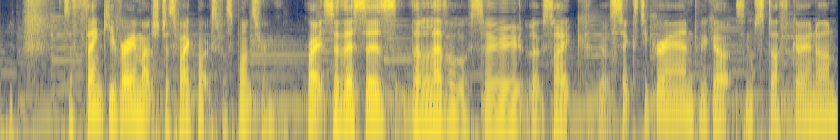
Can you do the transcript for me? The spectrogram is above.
so thank you very much to Swagbucks for sponsoring. Right, so this is the level. So it looks like we got 60 grand, we got some stuff going on.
